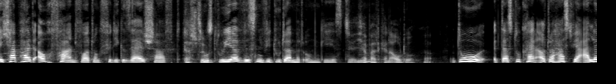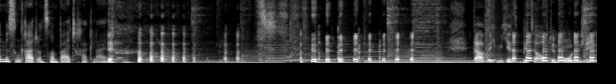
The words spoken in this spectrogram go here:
Ich habe halt auch Verantwortung für die Gesellschaft. Das stimmt, musst du ja. ja wissen, wie du damit umgehst. Ich habe halt kein Auto. Ja. Du, dass du kein Auto hast, wir alle müssen gerade unseren Beitrag leisten. Darf ich mich jetzt bitte auf den Boden legen?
